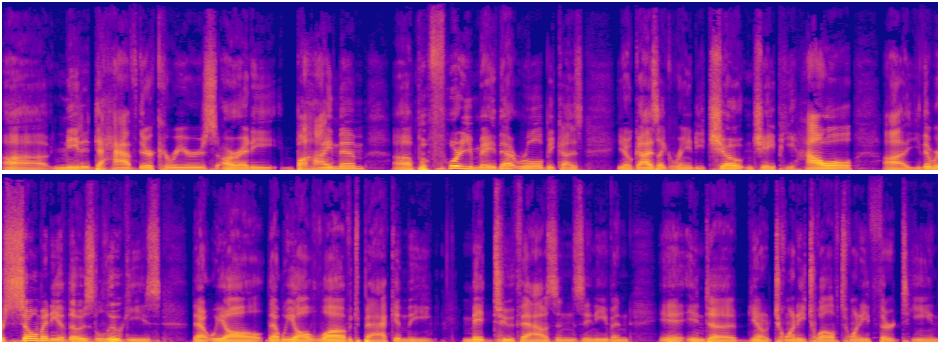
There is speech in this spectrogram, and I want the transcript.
uh, needed to have their careers already behind them uh, before you made that rule because, you know, guys like Randy Choate and JP Howell, uh, there were so many of those loogies that we all that we all loved back in the mid 2000s and even into you know 2012 2013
